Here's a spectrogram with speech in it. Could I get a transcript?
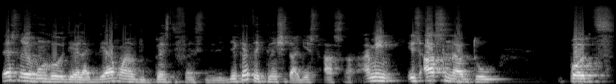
let's not even go there. Like they have one of the best defense in the league. They kept a clean sheet against Arsenal. I mean, it's Arsenal though, but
